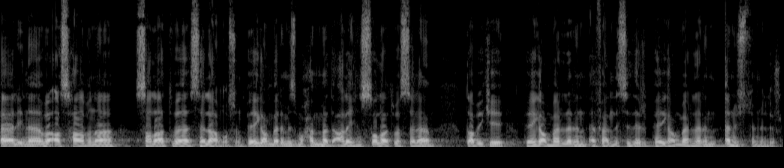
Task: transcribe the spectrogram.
eline ve ashabına salat ve selam olsun. Peygamberimiz Muhammed aleyhissalatü vesselam tabii ki peygamberlerin efendisidir, peygamberlerin en üstünüdür.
